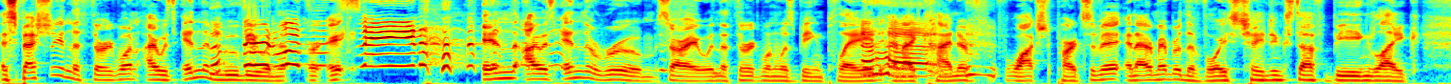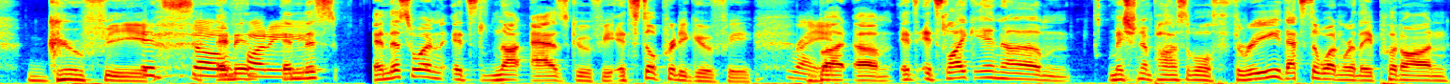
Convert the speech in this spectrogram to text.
especially in the third one i was in the, movie Third when the, or eh, insane. in i was in the room sorry when the third one was being played and i uh-huh. kind of watched parts of it and i remember the voice changing stuff being like goofy It's so and in, funny. in this in this one it's not as goofy it's still pretty goofy Right. but um it's it's like in um mission impossible 3 that's the one where they put on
